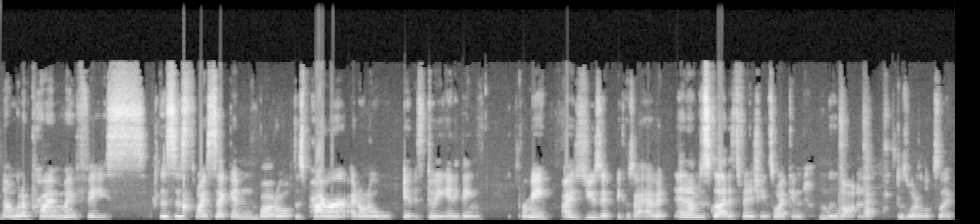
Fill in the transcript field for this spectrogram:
Now I'm going to prime my face. This is my second bottle of this primer. I don't know if it's doing anything for me. I just use it because I have it. And I'm just glad it's finishing so I can move on. This is what it looks like.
